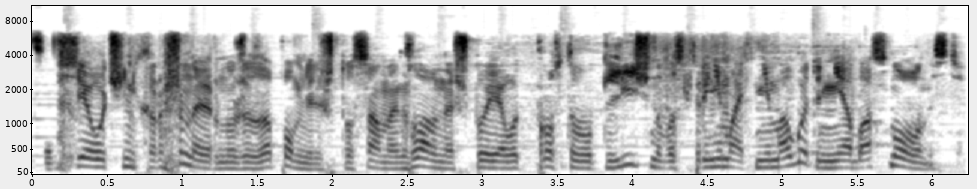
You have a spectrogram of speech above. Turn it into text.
все очень хорошо, наверное, уже запомнили, что самое главное, что я вот просто вот лично воспринимать не могу, это необоснованности.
